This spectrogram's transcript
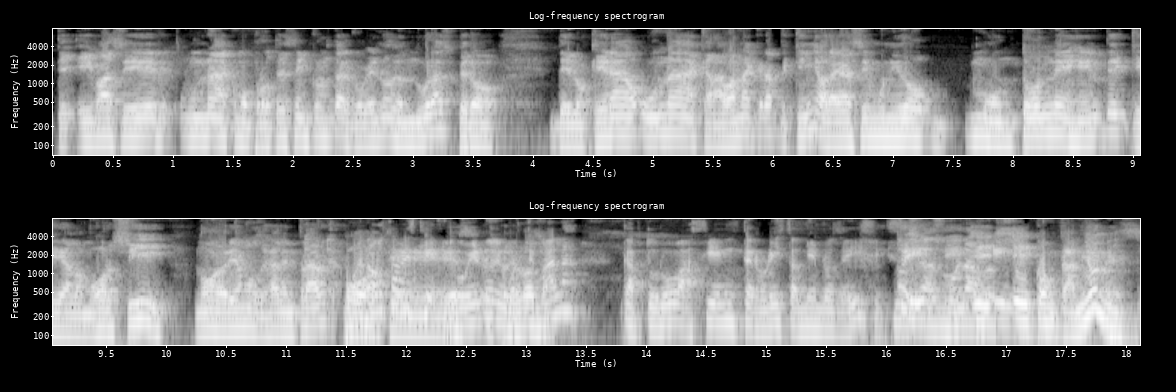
te- iba a ser una como protesta en contra del gobierno de Honduras, pero de lo que era una caravana que era pequeña, ahora ya se han unido un montón de gente que a lo mejor sí no deberíamos dejar entrar. Bueno, porque sabes que el gobierno de peligroso. Guatemala capturó a 100 terroristas miembros de ISIS. No Sí, y con camiones.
